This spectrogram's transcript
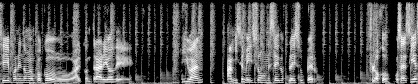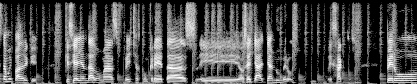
sí, poniéndome un poco al contrario de Iván, a mí se me hizo un state of play súper flojo. O sea, sí está muy padre que, que sí hayan dado más fechas concretas, eh, o sea, ya, ya números exactos. Pero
